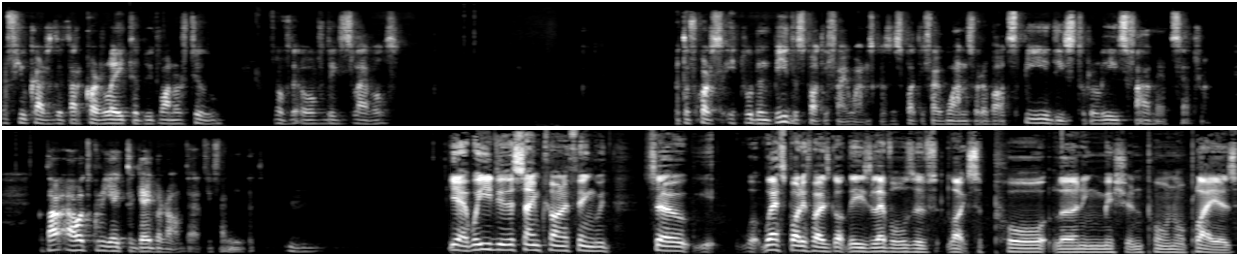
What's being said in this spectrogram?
a few cards that are correlated with one or two of the of these levels, but of course, it wouldn't be the Spotify ones because the Spotify ones were about speed, ease to release, fun, etc. But I, I, would create a game around that if I needed. Mm-hmm. Yeah, well, you do the same kind of thing with. So where Spotify's got these levels of like support, learning, mission, pawn, or players,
